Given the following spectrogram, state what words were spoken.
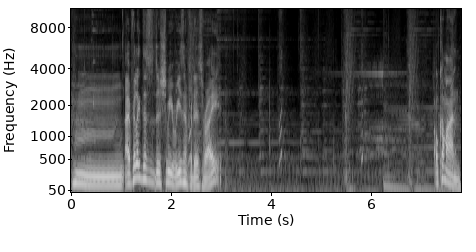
Hmm. I feel like this is, there should be a reason for this, right? Oh, come on.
